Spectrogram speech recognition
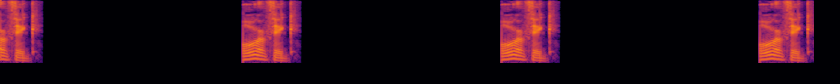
Orvig. Orvig. Orvig. Orvig.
